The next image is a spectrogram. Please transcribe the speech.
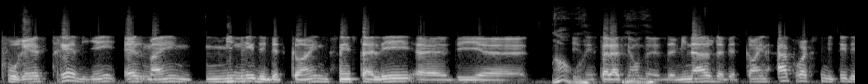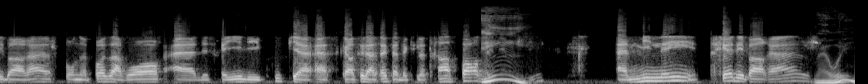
pourrait très bien elle-même miner des bitcoins, s'installer euh, des, installations de, minage de bitcoin à proximité des barrages pour ne pas avoir à défrayer les coûts puis à, se casser la tête avec le transport d'énergie, à miner près des barrages ben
